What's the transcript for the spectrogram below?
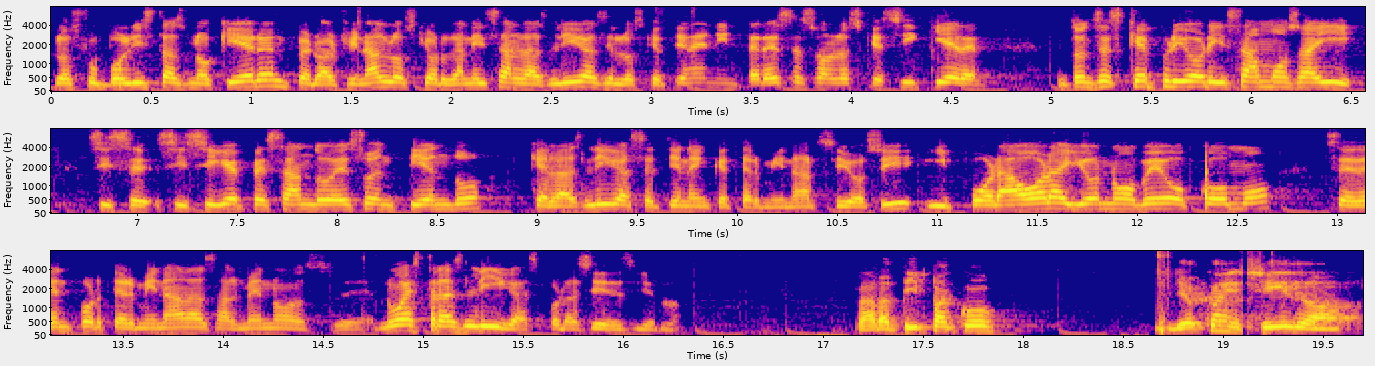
los futbolistas no quieren, pero al final los que organizan las ligas y los que tienen intereses son los que sí quieren. Entonces, ¿qué priorizamos ahí? Si, si sigue pesando eso, entiendo que las ligas se tienen que terminar sí o sí, y por ahora yo no veo cómo se den por terminadas al menos eh, nuestras ligas, por así decirlo. Para ti, Paco. Yo coincido.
